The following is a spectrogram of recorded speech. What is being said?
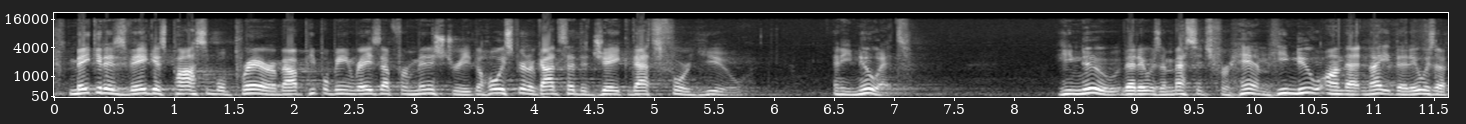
make it as vague as possible prayer about people being raised up for ministry, the Holy Spirit of God said to Jake, That's for you. And he knew it. He knew that it was a message for him. He knew on that night that it was a,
